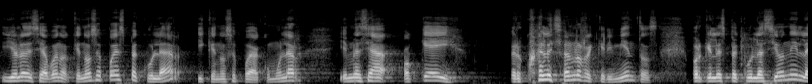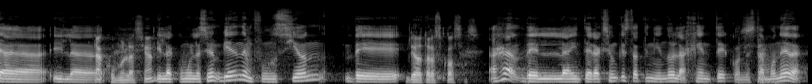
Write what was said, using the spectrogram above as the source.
y, yo le decía, bueno, que no se puede especular y que no se puede acumular. Y él me decía, ok, pero ¿cuáles son los requerimientos? Porque la especulación y la, y la, acumulación y la acumulación vienen en función de de otras cosas. Ajá, de la interacción que está teniendo la gente con esta moneda.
